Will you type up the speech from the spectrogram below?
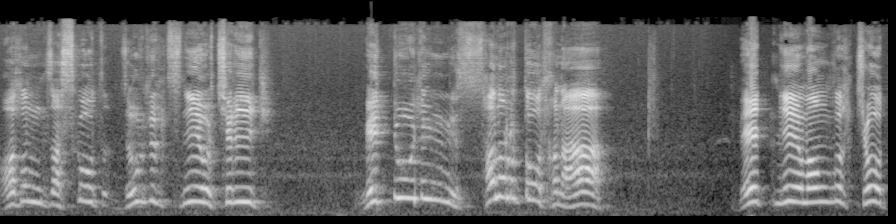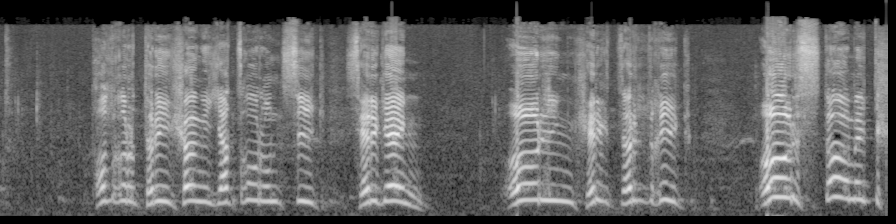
олон засгууд зөвлөлдсөний учрыг мэдүүлэн сонирдуулхнаа. Бидний монголчууд тулгар төрийнхөн язгуур үндсийг сэргэн өөрийн хэрэг зорилгыг өөрсдөө мэдэх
